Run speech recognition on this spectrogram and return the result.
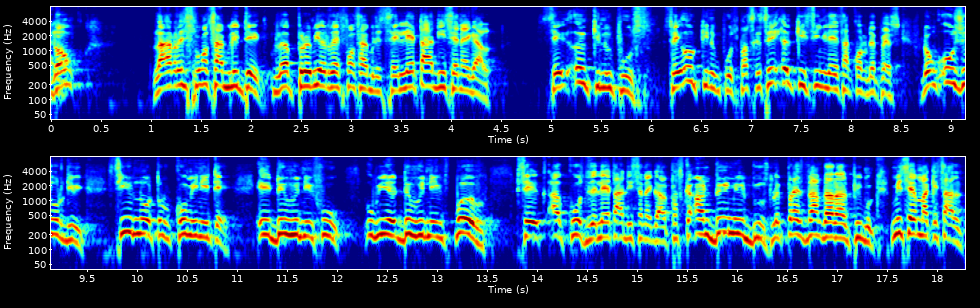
Donc, la responsabilité, la première responsabilité, c'est l'État du Sénégal. C'est eux qui nous poussent. C'est eux qui nous poussent parce que c'est eux qui signent les accords de pêche. Donc aujourd'hui, si notre communauté est devenue fou ou bien devenue pauvre, c'est à cause de l'État du Sénégal. Parce qu'en 2012, le président de la République, M. Macky Sall,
